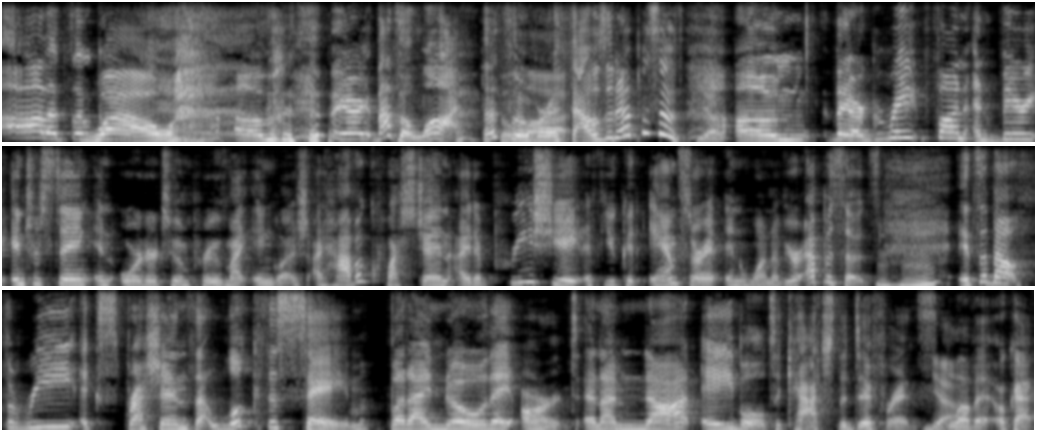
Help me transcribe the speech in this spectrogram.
Oh, that's so cool. Wow. Um, they are, that's a lot. That's a over a thousand episodes. Yep. Um, they are great fun and very interesting in order to improve my English. I have a question. I'd appreciate if you could answer it in one of your episodes. Mhm. It's about three expressions that look the same, but I know they aren't, and I'm not able to catch the difference. Yeah. Love it. Okay.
